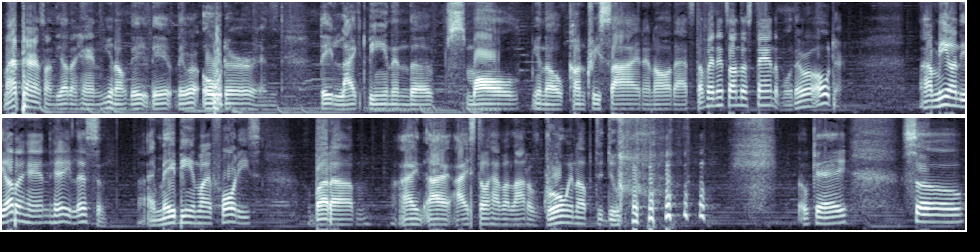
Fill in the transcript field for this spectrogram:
My parents, on the other hand, you know, they, they, they were older and they liked being in the small, you know, countryside and all that stuff. And it's understandable. They were older. Uh, me, on the other hand, hey, listen, I may be in my 40s, but um, I, I, I still have a lot of growing up to do. okay? So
